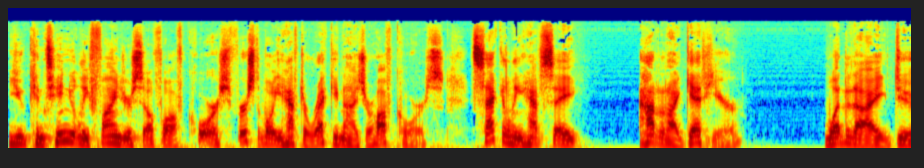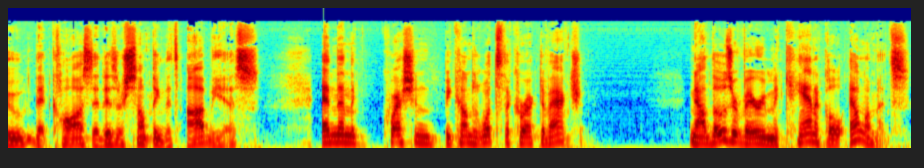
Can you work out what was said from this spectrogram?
you continually find yourself off course, first of all, you have to recognize you're off course. Secondly, you have to say, how did I get here? What did I do that caused it? Is there something that's obvious? And then the question becomes what's the corrective action? Now, those are very mechanical elements.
